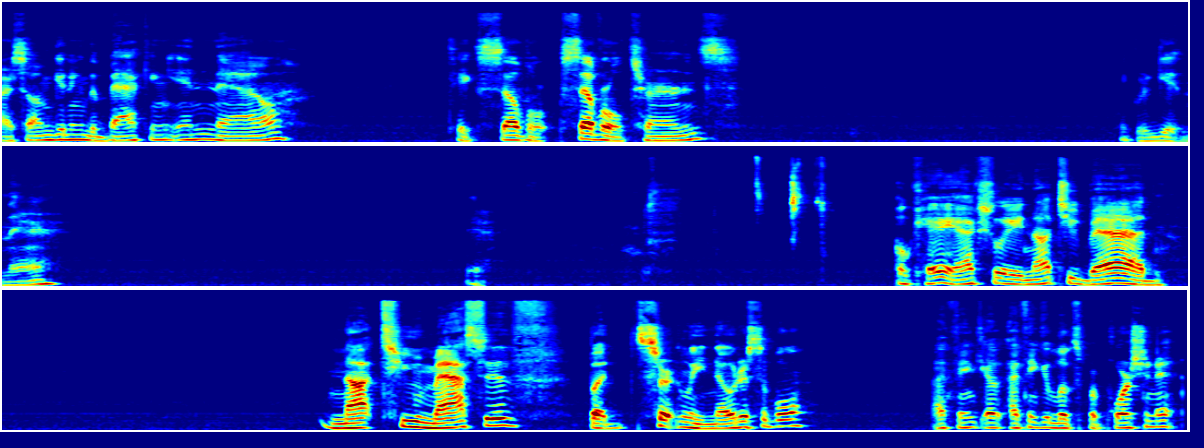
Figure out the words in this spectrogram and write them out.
All right, so I'm getting the backing in now. Takes several several turns. Think we're getting there. There. Okay, actually not too bad. Not too massive, but certainly noticeable. I think I think it looks proportionate.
